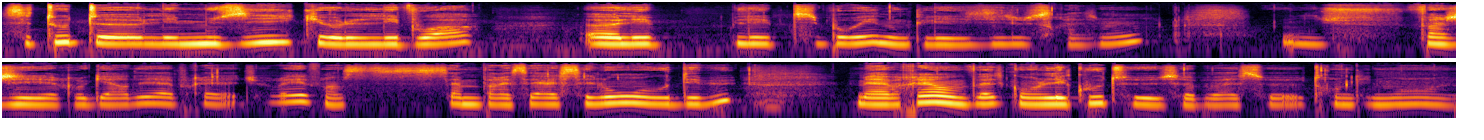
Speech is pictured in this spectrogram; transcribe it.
c'est toutes les musiques, les voix, les les petits bruits, donc les illustrations. Enfin, j'ai regardé après la durée. Enfin, ça me paraissait assez long au début. Mais après, en fait, quand on l'écoute, ça passe euh, tranquillement. Euh.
